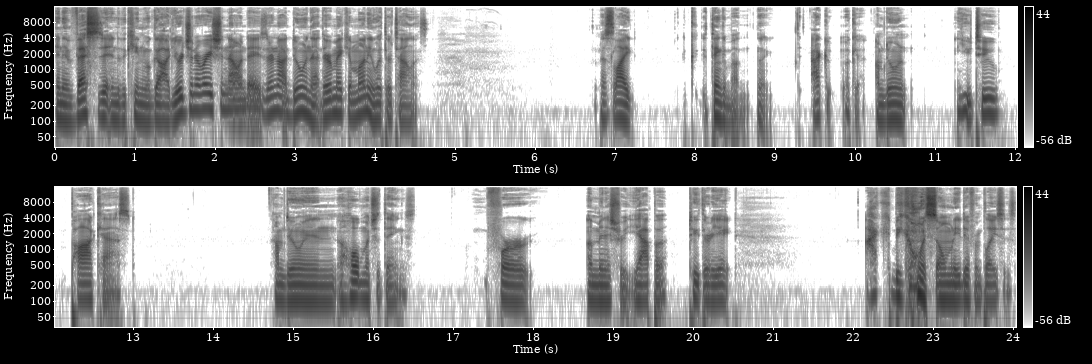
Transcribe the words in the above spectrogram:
and invested it into the kingdom of God. Your generation nowadays, they're not doing that. They're making money with their talents. It's like, think about like, I could okay. I'm doing YouTube, podcast. I'm doing a whole bunch of things for a ministry, Yappa 238. I could be going so many different places.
